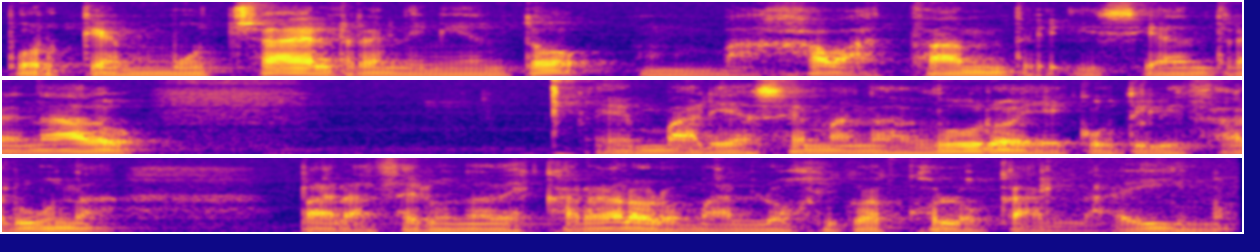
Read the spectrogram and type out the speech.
porque en muchas el rendimiento baja bastante y si ha entrenado en varias semanas duro y hay que utilizar una para hacer una descarga, lo más lógico es colocarla ahí, ¿no?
